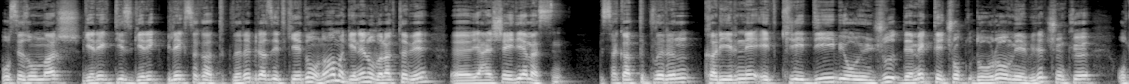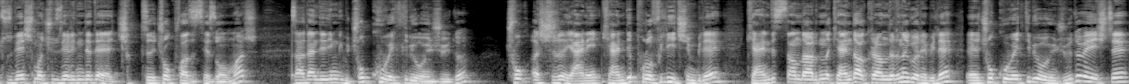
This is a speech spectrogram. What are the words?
O sezonlar gerek diz gerek bilek sakatlıkları biraz etkiledi onu ama genel olarak tabii e, yani şey diyemezsin. Sakatlıkların kariyerini etkilediği bir oyuncu demek de çok doğru olmayabilir. Çünkü 35 maç üzerinde de çıktığı çok fazla sezon var. Zaten dediğim gibi çok kuvvetli bir oyuncuydu çok aşırı yani kendi profili için bile kendi standartında kendi akranlarına göre bile e, çok kuvvetli bir oyuncuydu ve işte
